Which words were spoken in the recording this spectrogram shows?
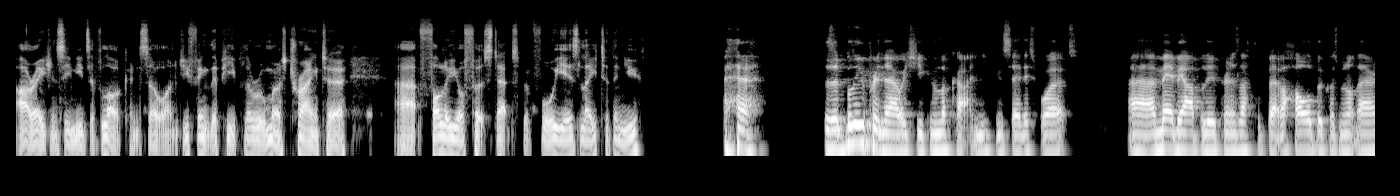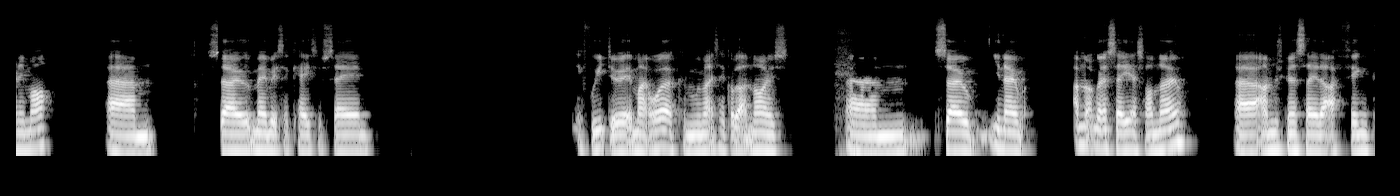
our agency needs a vlog, and so on. Do you think that people are almost trying to uh, follow your footsteps, but four years later than you? There's a blueprint there which you can look at and you can say this works. Uh, maybe our blueprint has left a bit of a hole because we're not there anymore. Um, so maybe it's a case of saying, if we do it, it might work and we might take up that noise. Um, so, you know, I'm not going to say yes or no. Uh, I'm just going to say that I think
